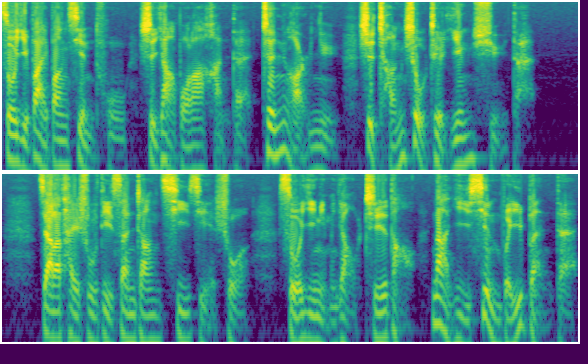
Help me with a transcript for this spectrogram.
所以外邦信徒是亚伯拉罕的真儿女，是承受这应许的。”加拉太书第三章七节说：“所以你们要知道。”那以信为本的，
